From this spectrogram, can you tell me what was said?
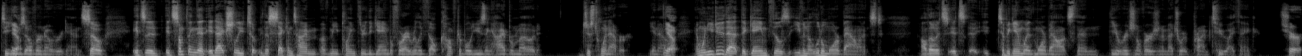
to Yeah. use over and over again. So it's a it's something that it actually took me the second time of me playing through the game before I really felt comfortable using hyper mode just whenever, you know. Yeah. And when you do that, the game feels even a little more balanced. Although it's it's it, to begin with more balanced than the original version of Metroid Prime 2, I think. Sure.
